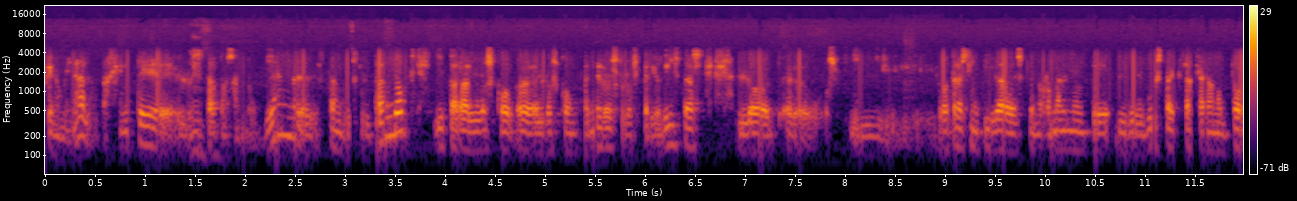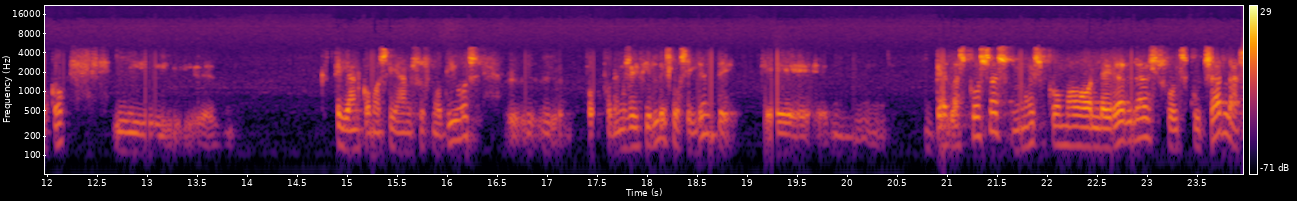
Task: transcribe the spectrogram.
fenomenal. La gente lo está pasando bien, están disfrutando y para los, eh, los compañeros, los periodistas los, eh, y otras entidades que normalmente les gusta exagerar un poco y sean como sean sus motivos, podemos decirles lo siguiente, que ver las cosas no es como leerlas o escucharlas.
